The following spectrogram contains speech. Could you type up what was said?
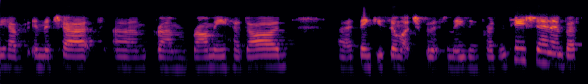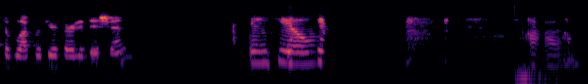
We have in the chat um, from Rami Haddad. Uh, thank you so much for this amazing presentation and best of luck with your third edition. Thank you. Um,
